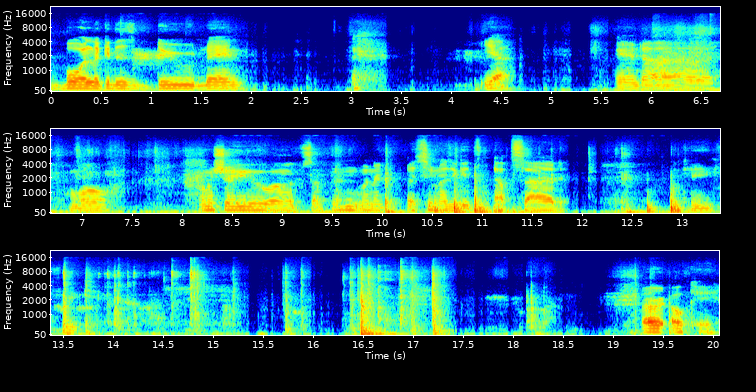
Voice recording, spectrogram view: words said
Boy, look at this dude, man yeah. And, uh, well, I'm gonna show you, uh, something when I, as soon as I get outside. Okay, freak. Alright, okay.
